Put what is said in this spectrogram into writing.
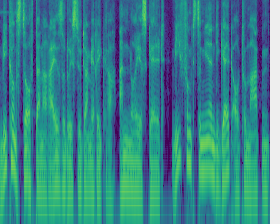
Wie kommst du auf deiner Reise durch Südamerika an neues Geld? Wie funktionieren die Geldautomaten?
